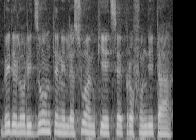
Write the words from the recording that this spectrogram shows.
vede l'orizzonte nella sua ampiezza e profondità.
